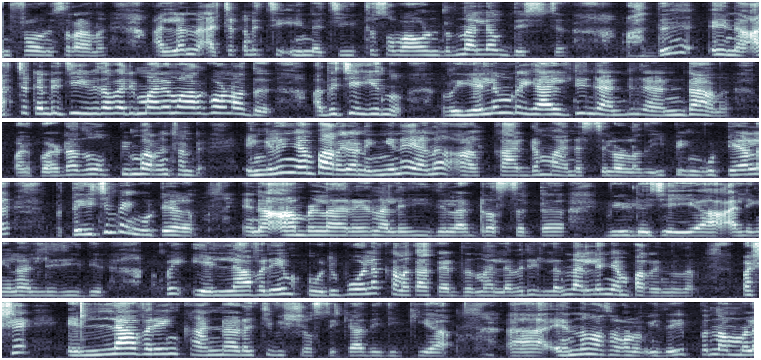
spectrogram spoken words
ഇൻഫ്ലുവൻസറാണ് അല്ല അച്ചക്കന്റെ പിന്നെ ചീത്ത സ്വഭാവം ഉണ്ടെന്നല്ല ഉദ്ദേശിച്ചത്. അത് പിന്നെ അച്ചക്കന്റെ ജീവിത വരുമാന മാർഗമാണ് അത്. അത് ചെയ്യുന്നു. റിയലും റിയാലിറ്റിയും രണ്ടും രണ്ടാണ്. പലപ്പോഴും അത് ഒപ്പിയും പറഞ്ഞിട്ടുണ്ട്. എങ്കിലും ഞാൻ പറയുകയാണ് ഇങ്ങനെയാണ് ആൾക്കാരുടെ മനസ്സിലുള്ളത്. ഈ പെൺകുട്ടികളെ പ്രത്യേകിച്ചും പെൺകുട്ടികൾ എന്നാ ആൺപിള്ളേരെ നല്ല രീതിയിലുള്ള ഡ്രസ്സിട്ട് വീഡിയോ ചെയ്യുക അല്ലെങ്കിൽ നല്ല രീതിയിൽ. അപ്പോൾ എല്ലാവരെയും ഒരുപോലെ കണക്കാക്കരുത്. നല്ലവരില്ലെന്നല്ല ഞാൻ പറയുന്നത്. പക്ഷേ എല്ലാവരെയും കണ്ണടച്ച് വിശ്വസിക്കാതിരിക്കുക എന്ന് മാത്രമാണ്. ഇത് ഇപ്പം നമ്മൾ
